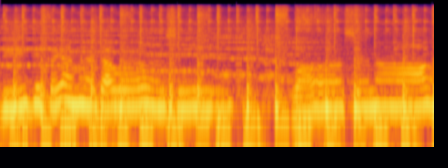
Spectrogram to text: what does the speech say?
දීගක යන දවසේ වාසනාවේවා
